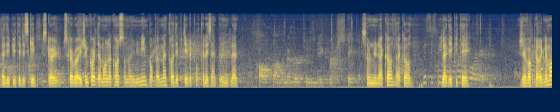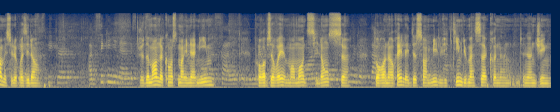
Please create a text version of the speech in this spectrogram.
Le député de Scarborough Court demande le consentement unanime pour permettre aux députés de porter les épinglettes. Sommes-nous d'accord? D'accord. La députée. J'invoque le règlement, Monsieur le Président. Je demande le consentement unanime pour observer un moment de silence pour honorer les 200 000 victimes du massacre de Nanjing.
